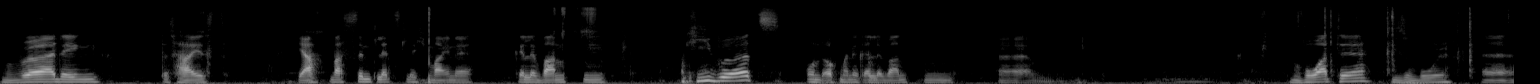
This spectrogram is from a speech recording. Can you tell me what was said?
Wording, das heißt, ja, was sind letztlich meine relevanten Keywords und auch meine relevanten ähm, Worte, die sowohl äh,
